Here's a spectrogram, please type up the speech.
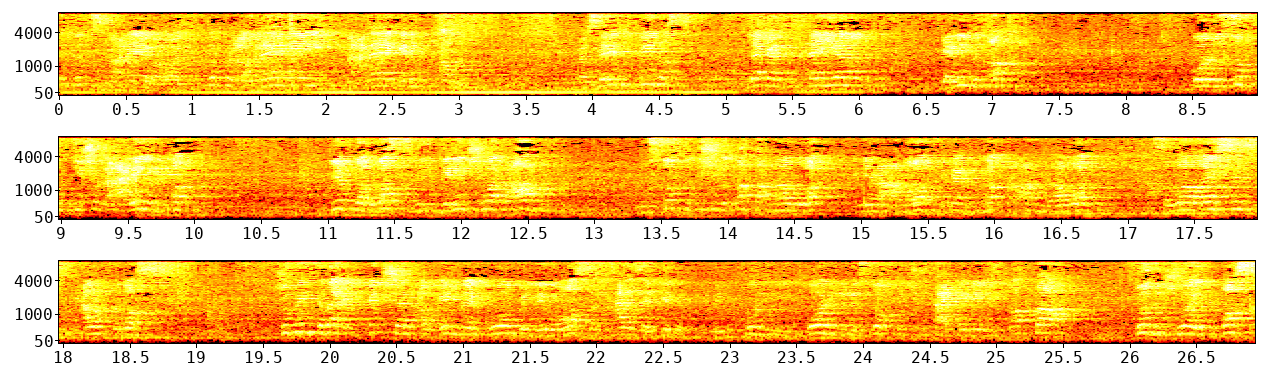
fetus معناها إيه بقى؟ الدكتور الأولاني معناها جنين محمد macerated fetus ده كان تتخيل جنين بيتقطع كل ال soft tissue اللي عليه بيتقطع يفضل بس بالجنين شوية عظم. وال soft tissue اللي اتقطع دوت اللي هي العضلات اللي كانت بتقطع العظم دوت حصل لها lysis بتتحول ل pus. شوف انت بقى ال infection أو إيه الميكروب اللي بيوصل حالة زي كده. بيكون كل ال soft tissue بتاع الجنين اتقطع فضل شوية pus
